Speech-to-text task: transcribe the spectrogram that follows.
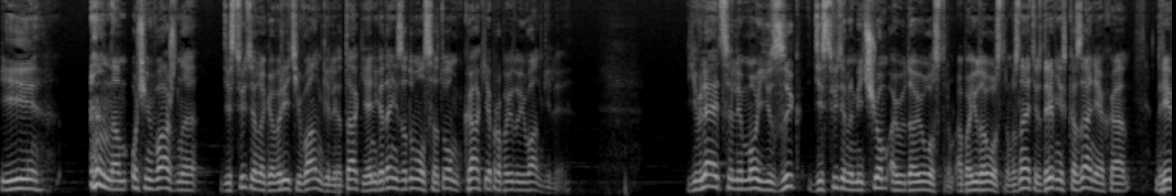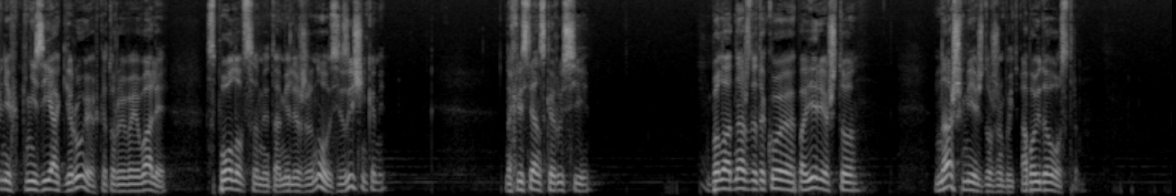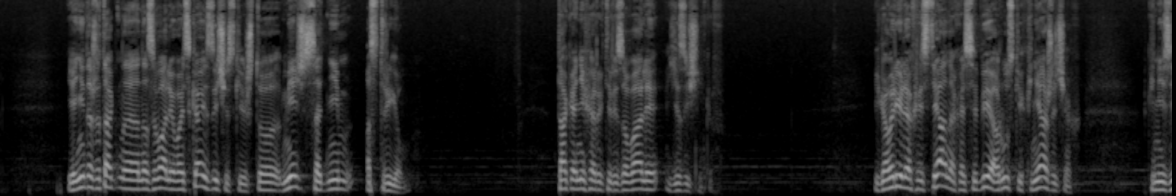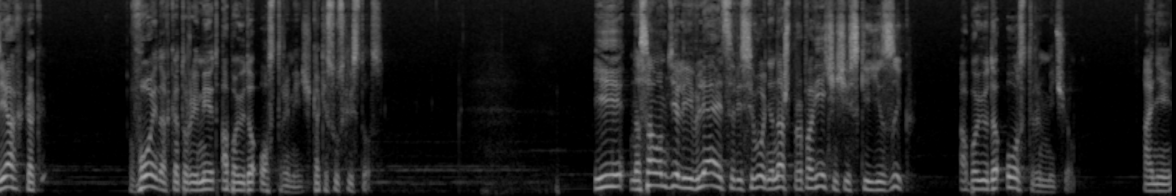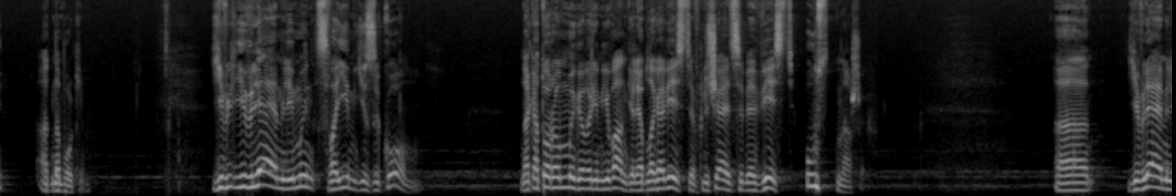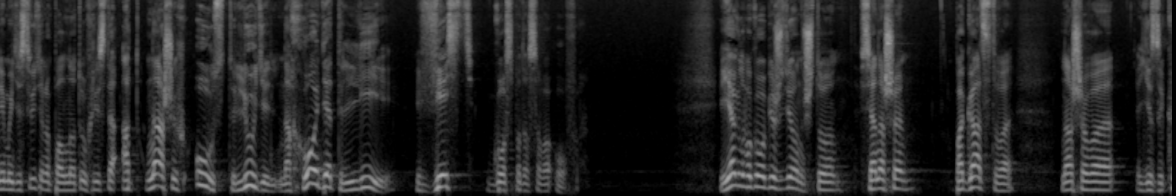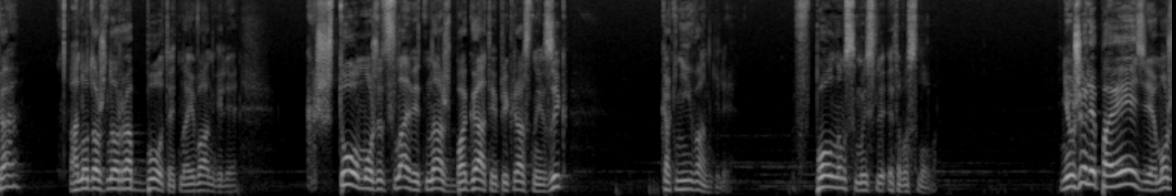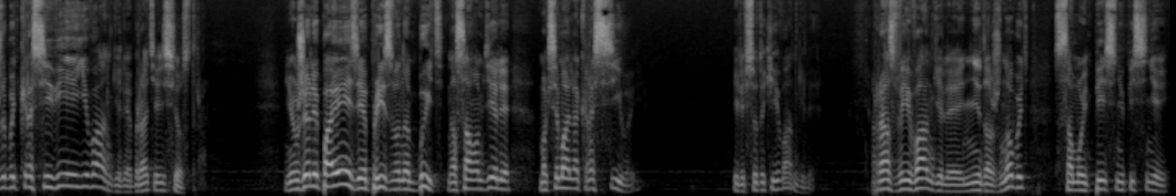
И нам очень важно действительно говорить Евангелие так. Я никогда не задумывался о том, как я проповедую Евангелие. Является ли мой язык действительно мечом обоюдоострым? обоюдоострым? Вы знаете, в древних сказаниях о древних князьях-героях, которые воевали – с половцами там, или же ну, с язычниками на христианской Руси. Было однажды такое поверье, что наш меч должен быть обоюдоострым. И они даже так называли войска языческие, что меч с одним острием. Так они характеризовали язычников. И говорили о христианах, о себе, о русских княжичах, князьях, как воинах, которые имеют обоюдоострый меч, как Иисус Христос. И на самом деле является ли сегодня наш проповеднический язык обоюдоострым мечом, а не однобоким? Являем ли мы своим языком, на котором мы говорим Евангелие, а благовестие включает в себя весть уст наших, а, являем ли мы действительно полноту Христа, от наших уст люди находят ли весть Господа Саваофа. И я глубоко убежден, что вся наше богатство нашего языка, оно должно работать на Евангелие. Что может славить наш богатый и прекрасный язык, как не Евангелие? В полном смысле этого слова. Неужели поэзия может быть красивее Евангелия, братья и сестры? Неужели поэзия призвана быть на самом деле максимально красивой? Или все-таки Евангелие? Разве Евангелие не должно быть самой песню песней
